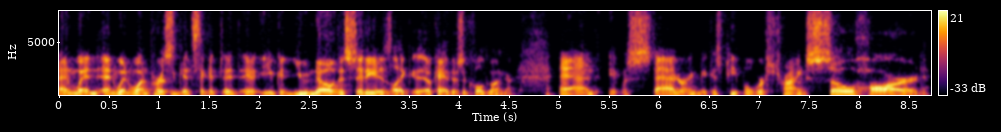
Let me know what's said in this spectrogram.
and when and when one person gets sick, it, it, it- you could you know the city is like okay, there's a cold going on, and it was staggering because people were trying so hard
